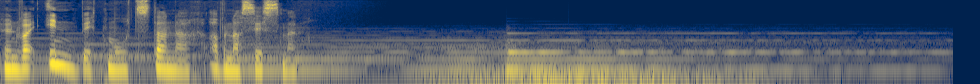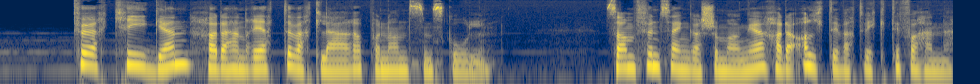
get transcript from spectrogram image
Hun var innbitt motstander av nazismen. Før krigen hadde Henriette vært lærer på Nansen-skolen. Samfunnsengasjementet hadde alltid vært viktig for henne.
